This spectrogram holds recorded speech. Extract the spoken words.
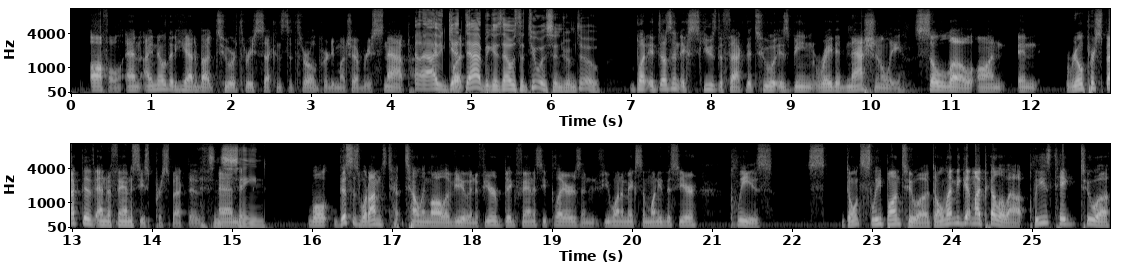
awful. And I know that he had about two or three seconds to throw pretty much every snap. And I get But- that because that was the Tua syndrome too. but it doesn't excuse the fact that Tua is being rated nationally so low on in real perspective and a fantasy's perspective. It's And, insane. well, this is what I'm t- telling all of you. And if you're big fantasy players and if you want to make some money this year, please s- don't sleep on Tua. Don't let me get my pillow out. Please take Tua.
